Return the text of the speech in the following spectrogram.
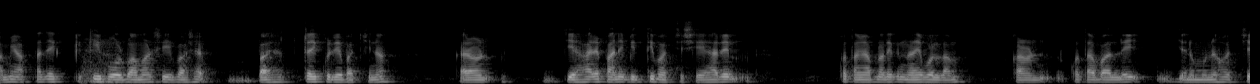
আমি আপনাদেরকে কী বলব? আমার সেই বাসা বাসাটাই খুঁজে পাচ্ছি না। কারণ যে হারে পানি বৃদ্ধি পাচ্ছে সেই হারে কথা আমি আপনাদেরকে নাই বললাম। কারণ কথা বললেই যেন মনে হচ্ছে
